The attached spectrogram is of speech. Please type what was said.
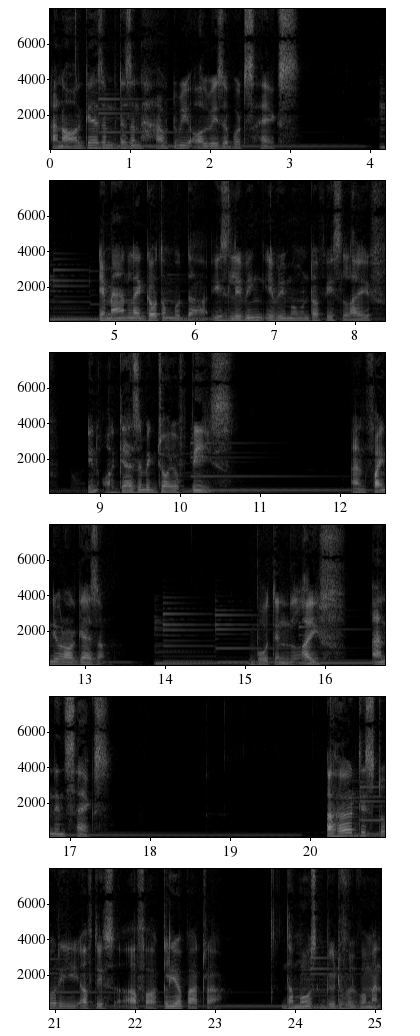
an orgasm doesn't have to be always about sex. A man like Gautam Buddha is living every moment of his life in orgasmic joy of peace. And find your orgasm both in life and in sex. I heard the story of this of a Cleopatra the most beautiful woman.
